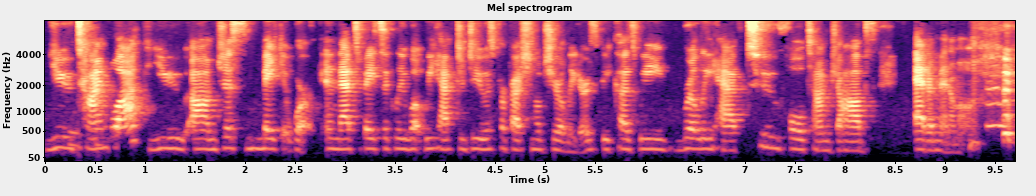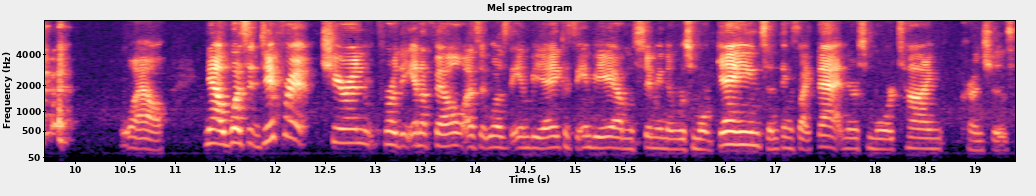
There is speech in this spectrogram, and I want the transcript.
you mm-hmm. time block, you um, just make it work. And that's basically what we have to do as professional cheerleaders because we really have two full time jobs at a minimum. wow. Now, was it different cheering for the NFL as it was the NBA? Because the NBA, I'm assuming there was more games and things like that, and there's more time crunches.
